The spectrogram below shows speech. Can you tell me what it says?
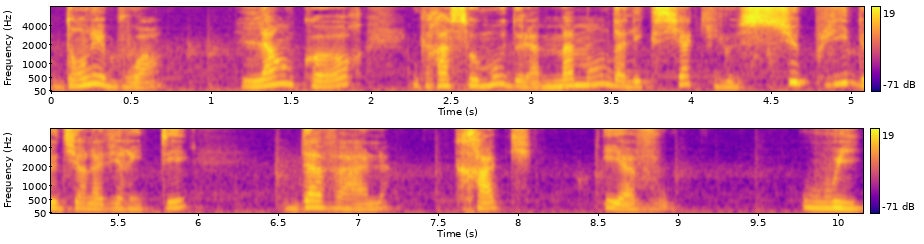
dans les bois, là encore, grâce aux mots de la maman d'Alexia qui le supplie de dire la vérité, Daval, craque et avoue. Oui,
